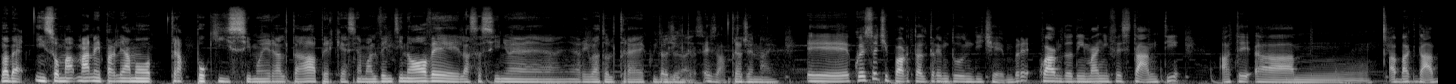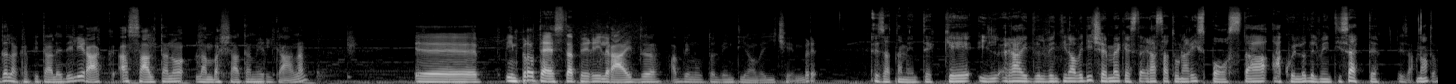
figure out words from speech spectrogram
Vabbè, insomma, ma ne parliamo tra pochissimo in realtà, perché siamo al 29 e l'assassinio è arrivato il 3, quindi 3 gennaio, sì. Esatto. 3 gennaio. E questo ci porta al 31 dicembre, quando dei manifestanti a, Te- a, mm, a Baghdad, la capitale dell'Iraq, assaltano l'ambasciata americana eh, in protesta per il raid avvenuto il 29 dicembre. Esattamente, che il raid del 29 dicembre che era stata una risposta a quello del 27. Esatto.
